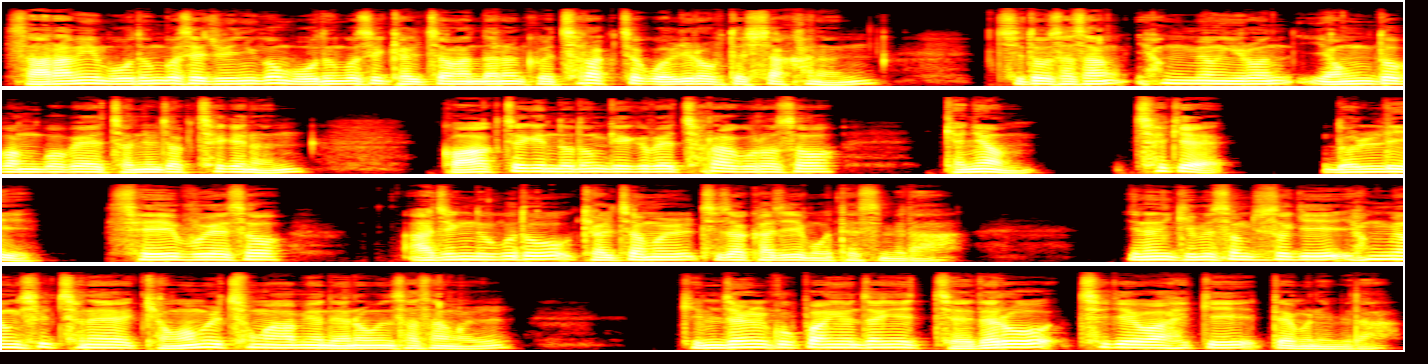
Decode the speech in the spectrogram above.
사람이 모든 것의 주인이고 모든 것을 결정한다는 그 철학적 원리로부터 시작하는 지도사상 혁명이론 영도 방법의 전일적 체계는 과학적인 노동계급의 철학으로서 개념, 체계, 논리, 세부에서 아직 누구도 결점을 지적하지 못했습니다. 이는 김일성 주석이 혁명 실천의 경험을 총화하며 내놓은 사상을 김정일 국방위원장이 제대로 체계화했기 때문입니다.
